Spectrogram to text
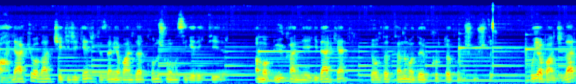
Ahlaki olan çekici genç kızların yabancılar konuşmaması gerektiğidir. Ama büyük anneye giderken yolda tanımadığı kurtla konuşmuştur. Bu yabancılar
